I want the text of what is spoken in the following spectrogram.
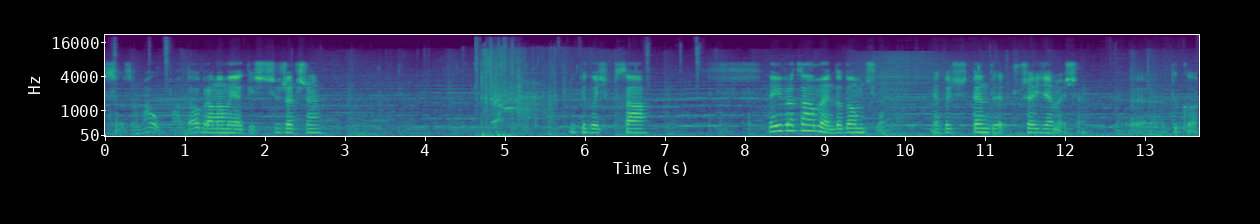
Co za małpa. Dobra, mamy jakieś rzeczy. Jakiegoś psa. No i wracamy do domciu. Jakoś tędy przejdziemy się. Eee, tylko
